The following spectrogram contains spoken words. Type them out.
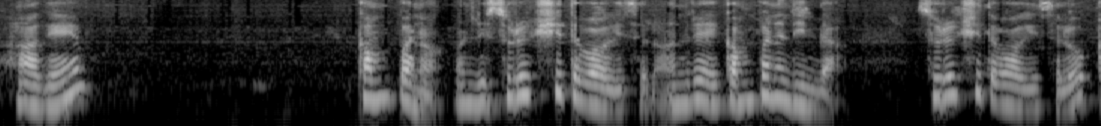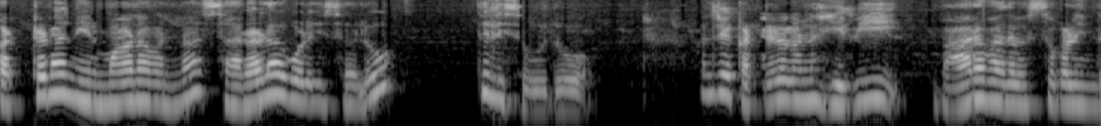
ಹಾಗೆ ಕಂಪನ, ಅಂದರೆ ಸುರಕ್ಷಿತವಾಗಿಸಲು, ಅಂದರೆ ಕಂಪನದಿಂದ ಸುರಕ್ಷಿತವಾಗಿಸಲು ಕಟ್ಟಡ ನಿರ್ಮಾಣವನ್ನು ಸರಳಗೊಳಿಸಲು ತಿಳಿಸುವುದು. ಅಂದರೆ ಕಟ್ಟಡಗಳನ್ನ ಹೆವಿ ಭಾರವಾದ ವಸ್ತುಗಳಿಂದ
